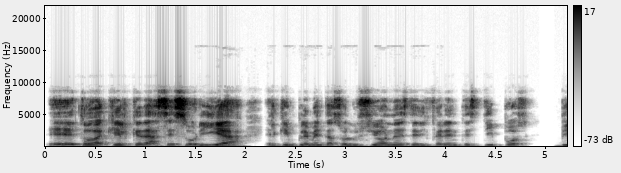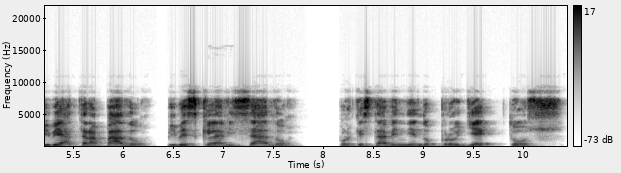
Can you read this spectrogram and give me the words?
eh, todo aquel que da asesoría, el que implementa soluciones de diferentes tipos, vive atrapado, vive esclavizado, porque está vendiendo proyectos,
